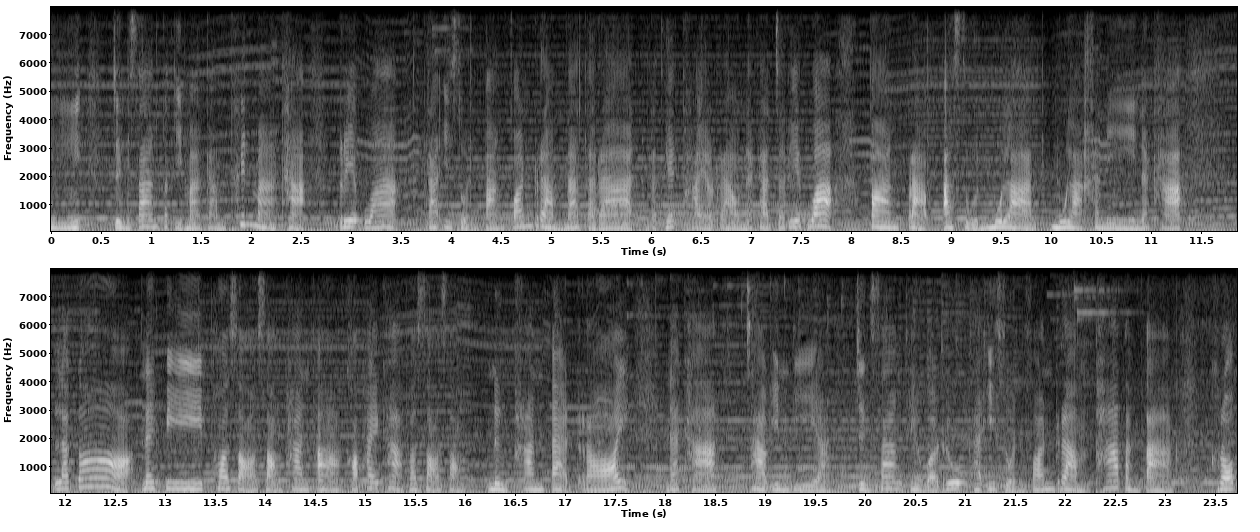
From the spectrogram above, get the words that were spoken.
นี้จึงสร้างประติมากรรมขึ้นมาค่ะ เรียกว่าพระอิศวรปางฟ้อนรำนาตราช ประเทศไทยเรานะคะ จะเรียกว่าปางปราบอสูรมูลามูลาคณีนะคะ แล้วก็ในปีพศ 2000อ่าขออภัยค่ะ พศ2 1800 นะคะ ชาวอินเดียจึงสร้างเทวรูปพระอิศวรฟ้อนรำท่าต่างๆ ครบ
